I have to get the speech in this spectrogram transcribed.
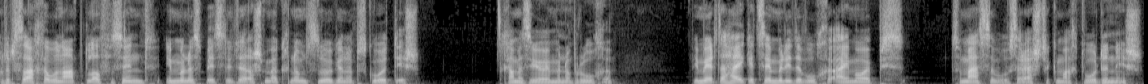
Oder Sachen, die abgelaufen sind, immer noch ein bisschen daran schmecken, um zu schauen, ob es gut ist. Das kann man sie ja immer noch brauchen. Bei mir daheim gibt es immer in der Woche einmal etwas zum Essen, wo aus Resten gemacht worden ist.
